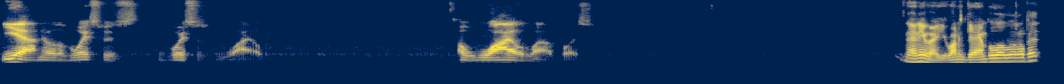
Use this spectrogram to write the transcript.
yeah, no, the voice was the voice was wild. A wild, wild voice. Anyway, you want to gamble a little bit?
